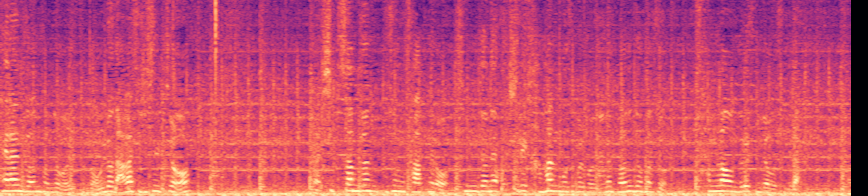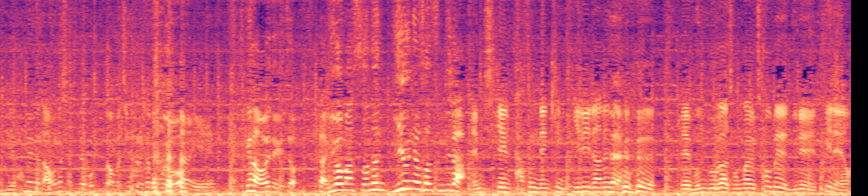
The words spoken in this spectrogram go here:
테란전 전적을 좀 더 올려나갈 수 있을지요. 자, 13전 9승 4패로 팀전에 확실히 강한 모습을 보여주는 변은정 선수 3라운드를 준비하고 있습니다. 여기 화면에 나오는 자신의 모습도 한번 체크를 해보고요. 예. 그게 나와야 되겠죠. 자, 이와 맞서는 이윤여 선수입니다. MBC 게임 다승 랭킹 1위라는 네. 그 예, 문구가 정말 처음에 눈에 띄네요.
